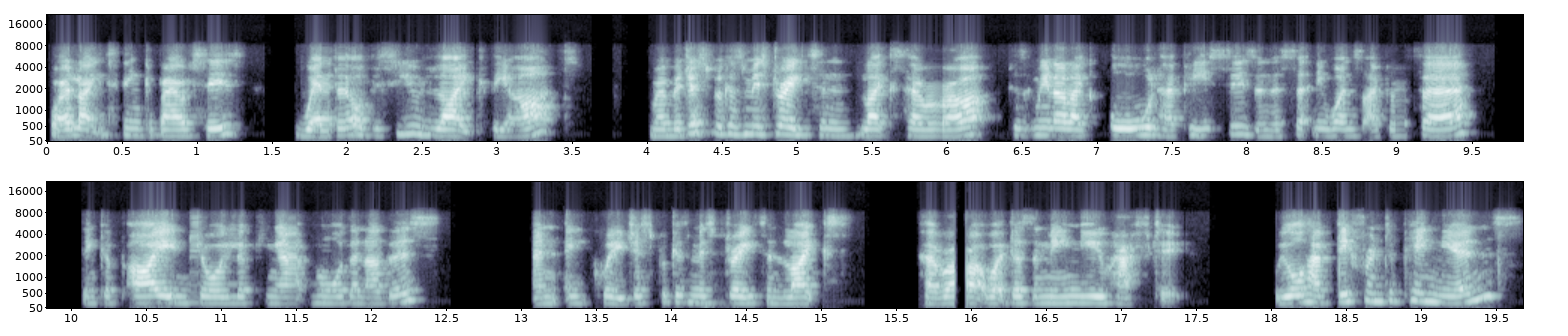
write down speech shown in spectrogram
what I'd like to think about is whether obviously you like the art. Remember, just because Miss Drayton likes her art doesn't mean I like all her pieces, and there's certainly ones I prefer. think of, I enjoy looking at more than others. And equally, just because Miss Drayton likes her artwork doesn't mean you have to. We all have different opinions,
